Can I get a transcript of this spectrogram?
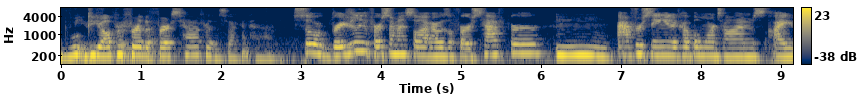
W- Do y'all prefer the first half or the second half? So originally, the first time I saw it, I was a first halfer. Mm. After seeing it a couple more times, I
